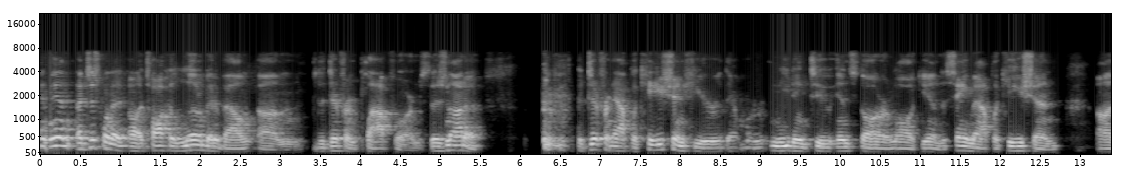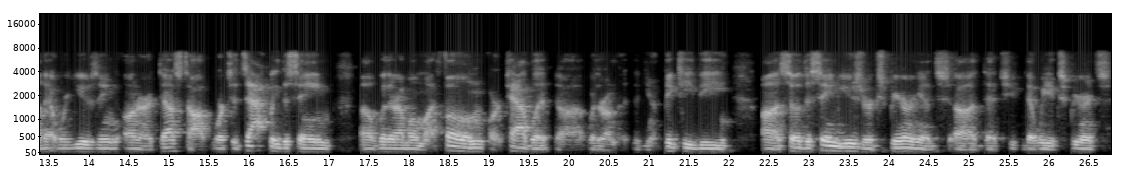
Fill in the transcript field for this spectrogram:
And then I just want to uh, talk a little bit about um, the different platforms. There's not a, a different application here that we're needing to install or log in. The same application uh, that we're using on our desktop works exactly the same, uh, whether I'm on my phone or tablet, uh, whether I'm you know big TV. Uh, so the same user experience uh, that you, that we experience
